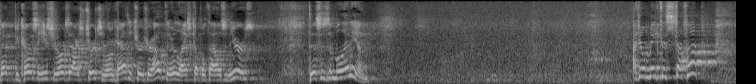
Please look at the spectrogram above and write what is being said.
that because the Eastern Orthodox Church and the Roman Catholic Church are out there the last couple thousand years, this is the millennium. I don't make this stuff up.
